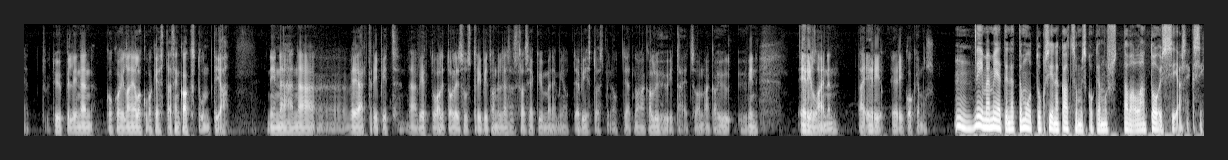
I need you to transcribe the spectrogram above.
että tyypillinen koko illan elokuva kestää sen kaksi tuntia – niin näähän nämä VR-tripit, nämä virtuaalitodellisuustripit on yleensä sellaisia 10 minuuttia, 15 minuuttia, että ne on aika lyhyitä, että se on aika hy- hyvin erilainen tai eri, eri kokemus. Mm, niin mä mietin, että muuttuuko siinä katsomiskokemus tavallaan toissijaiseksi,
